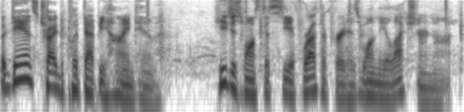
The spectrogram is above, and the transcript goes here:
But Dan's tried to put that behind him. He just wants to see if Rutherford has won the election or not.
